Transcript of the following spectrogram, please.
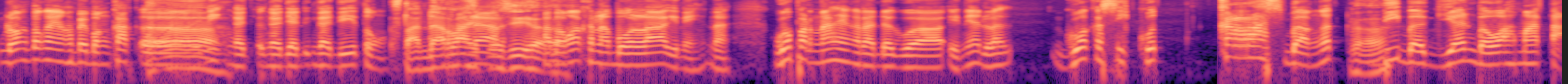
doang tuh yang sampai bengkak eh, Heeh. ini nggak jadi nggak dihitung Standar lah itu sih. heeh. atau nggak kena bola gini nah gua pernah yang rada gua ini adalah gua kesikut keras banget Heeh. di bagian bawah mata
